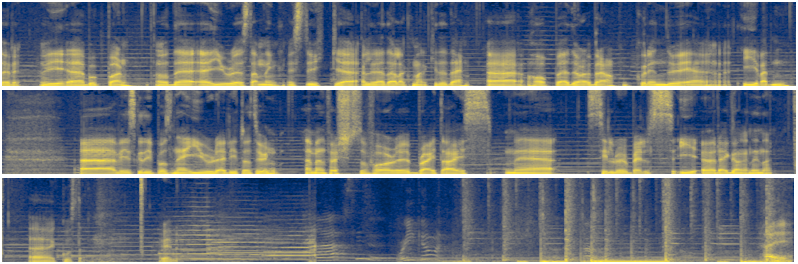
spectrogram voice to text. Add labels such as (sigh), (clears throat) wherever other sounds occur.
Lytter. Vi er Bokbarn, og det er julestemning, hvis du ikke allerede har lagt merke til det. Jeg håper du har det bra, hvor enn du er i verden. Eh, Vi skal dype oss ned i julelitteraturen, Eh, men først så får du Bright Eyes med Silver Bells i øregangene dine. Eh, Kos deg. Bra. Hei,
